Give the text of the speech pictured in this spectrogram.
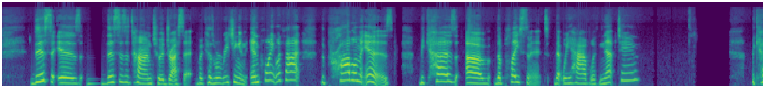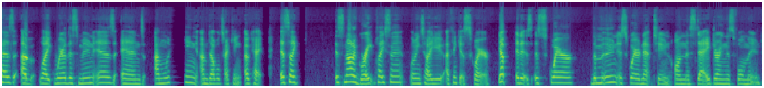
this is this is a time to address it because we're reaching an endpoint with that. The problem is because of the placement that we have with Neptune because of like where this moon is and i'm looking i'm double checking. Okay it's like it's not a great placement let me tell you. I think it's square. Yep it is. It's square the moon is square neptune on this day during this full moon.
